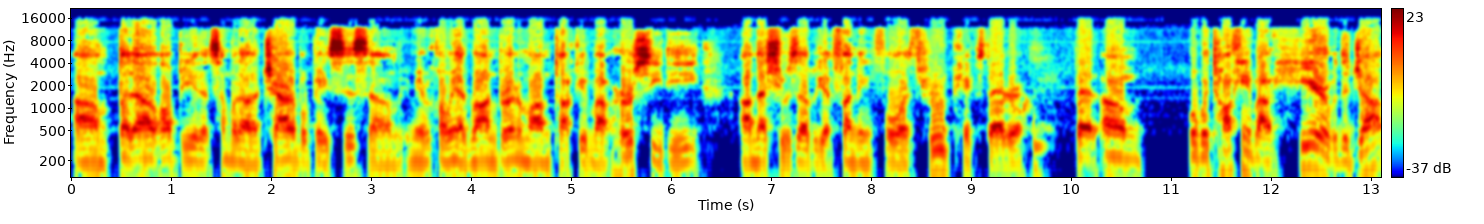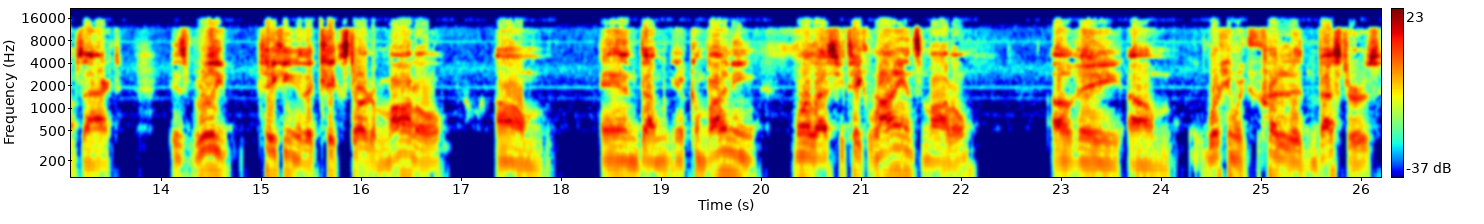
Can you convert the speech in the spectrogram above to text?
um, but albeit at somewhat on a charitable basis. Um, you may recall we had Ron Burnham talking about her CD um, that she was able to get funding for through Kickstarter. But um, what we're talking about here with the Jobs Act is really taking the Kickstarter model um, and you know, combining more or less. You take Ryan's model of a um, working with accredited investors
